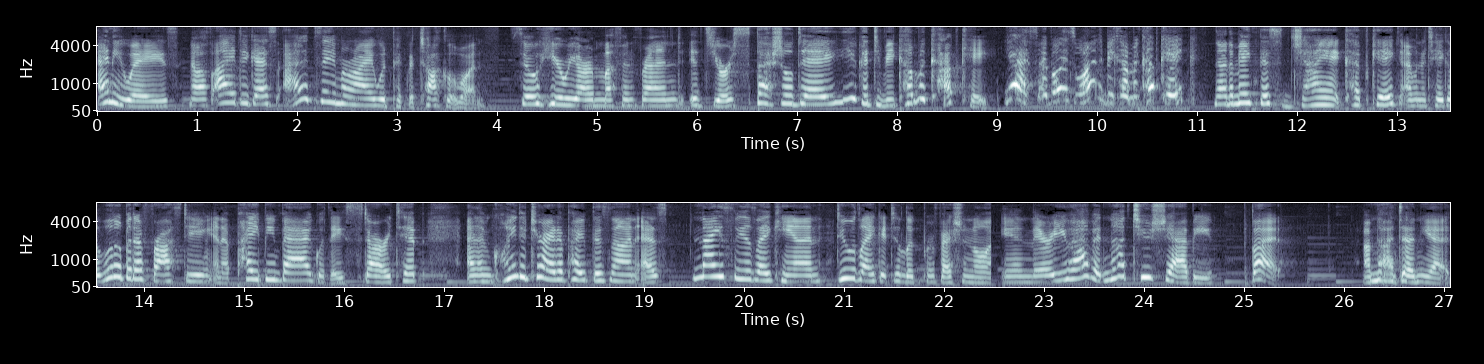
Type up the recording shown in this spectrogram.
Anyways, now if I had to guess, I would say Moriah would pick the chocolate one. So here we are, muffin friend. It's your special day. You get to become a cupcake. Yes, I've always wanted to become a cupcake. Now to make this giant cupcake, I'm gonna take a little bit of frosting and a piping bag with a star tip, and I'm going to try to pipe this on as nicely as I can. Do like it to look professional. And there you have it, not too shabby. But I'm not done yet.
